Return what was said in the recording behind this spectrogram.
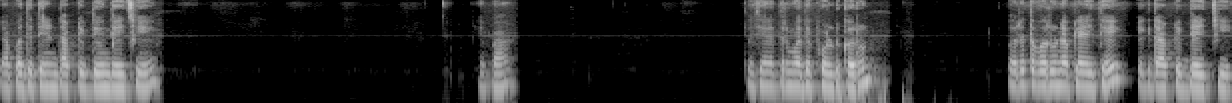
या पद्धतीने दाबटीप देऊन द्यायची आहे. हे पहा. त्याच्यानंतरमध्ये फोल्ड करून परत वरून आपल्याला इथे एक दाबटीप द्यायची आहे.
